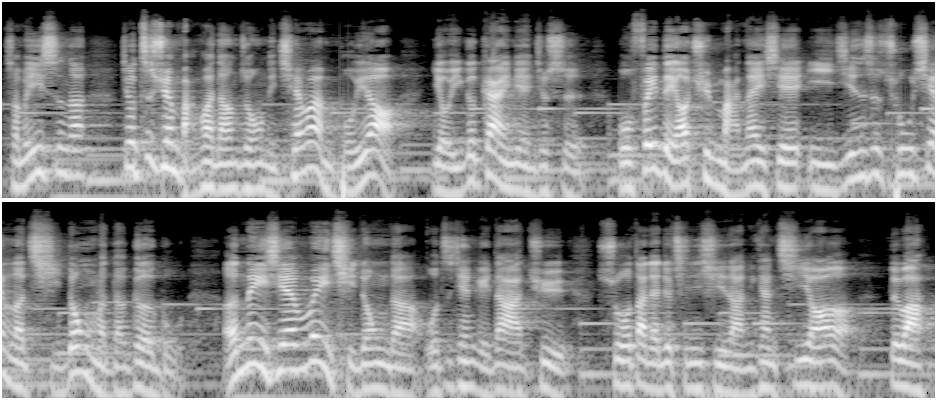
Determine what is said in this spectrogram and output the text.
什么意思呢？就自选板块当中，你千万不要有一个概念，就是我非得要去买那些已经是出现了启动了的个股，而那些未启动的，我之前给大家去说，大家就清晰了。你看七幺二，对吧？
